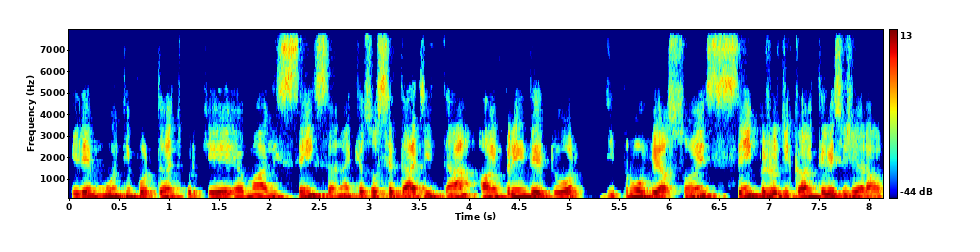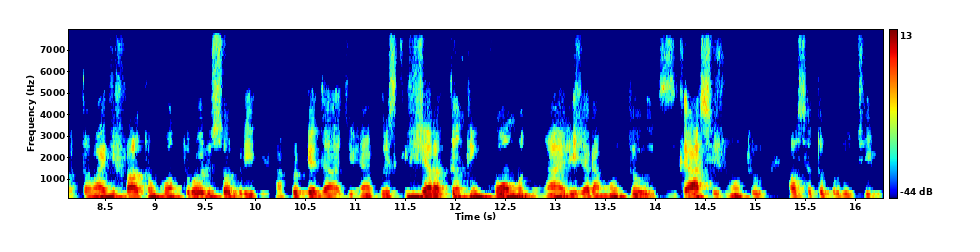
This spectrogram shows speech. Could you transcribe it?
ele é muito importante porque é uma licença né, que a sociedade dá ao empreendedor de promover ações sem prejudicar o interesse geral. Então, é de fato um controle sobre a propriedade. Né? Por isso que ele gera tanto incômodo, né? ele gera muito desgaste junto ao setor produtivo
